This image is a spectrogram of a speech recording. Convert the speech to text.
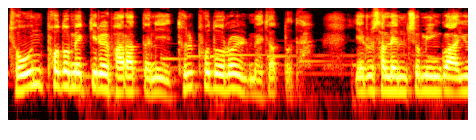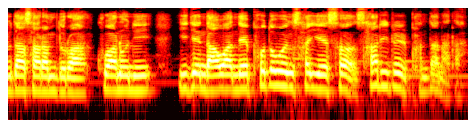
좋은 포도 맺기를 바랐더니 들포도를 맺었도다. 예루살렘 주민과 유다 사람들아 구하노니 이제 나와 내 포도원 사이에서 사리를 판단하라.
